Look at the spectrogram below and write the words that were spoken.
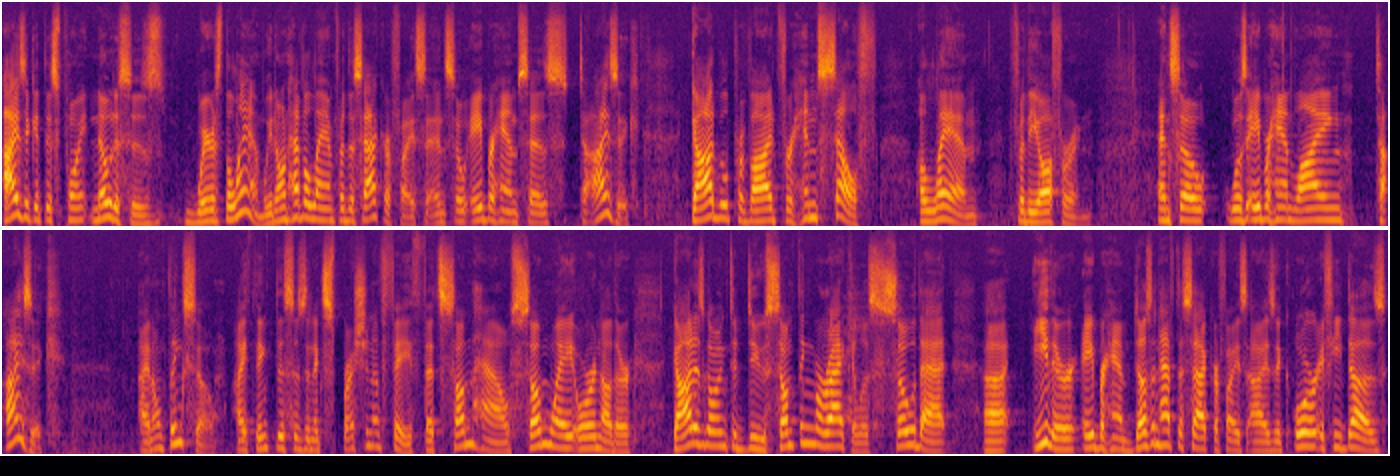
Isaac at this point notices, Where's the lamb? We don't have a lamb for the sacrifice. And so Abraham says to Isaac, God will provide for himself a lamb for the offering. And so was Abraham lying to Isaac? I don't think so. I think this is an expression of faith that somehow, some way or another, God is going to do something miraculous so that uh, either Abraham doesn't have to sacrifice Isaac, or if he does,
